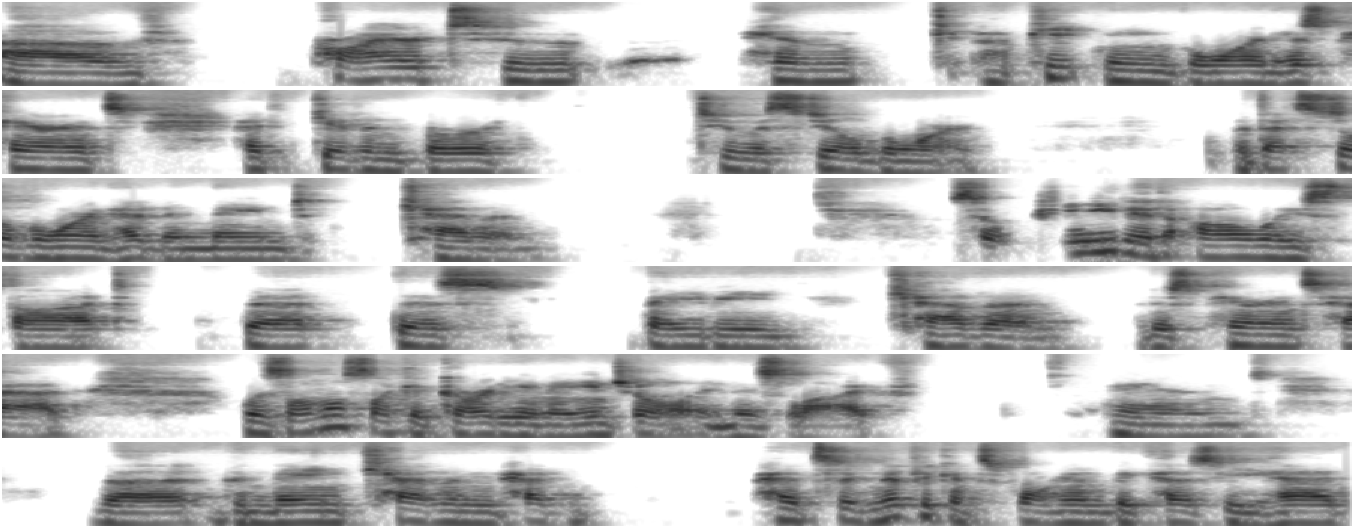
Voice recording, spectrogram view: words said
of prior to him uh, Pete being born, his parents had given birth to a stillborn, but that stillborn had been named Kevin. So Pete had always thought that this baby, Kevin, that his parents had, was almost like a guardian angel in his life. And the, the name Kevin had, had significance for him because he had,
